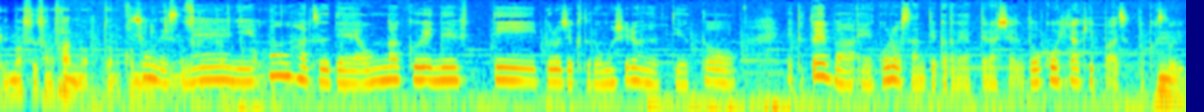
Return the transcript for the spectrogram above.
ります、そのファンのとのコミュニティの作りね日方とかも。本初で音楽 NFT NFT プロジェクトで面白いのっていうと、え例えば、えー、五郎さんっていう方がやってらっしゃる同行ヒラキッパーズとかそういう、うん、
